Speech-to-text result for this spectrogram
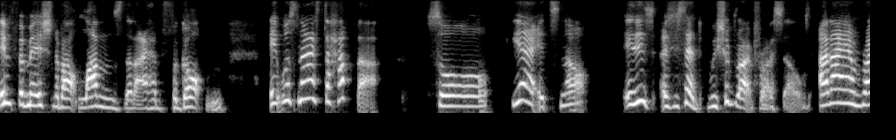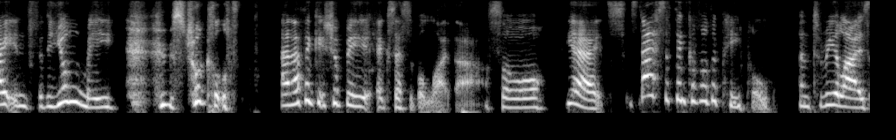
information about lands that I had forgotten. It was nice to have that. So, yeah, it's not, it is, as you said, we should write for ourselves. And I am writing for the young me who struggled. And I think it should be accessible like that. So, yeah, it's, it's nice to think of other people and to realize,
